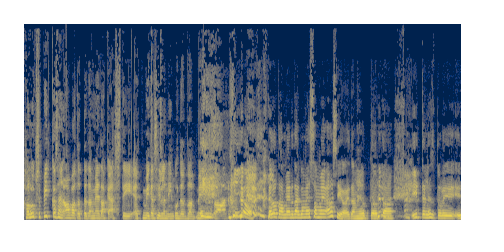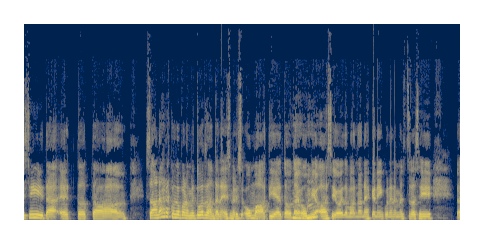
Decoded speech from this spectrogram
Haluatko pikkasen avata tätä metakästiä, että mitä sillä niin kuin tätä menitaan? Joo, katsotaan meinataanko me samoja asioita, mutta tota, itselle se tuli siitä, että tota, saa nähdä, kuinka paljon me tuotetaan tänne esimerkiksi omaa tietoa tai mm-hmm. omia asioita, vaan ne on ehkä niin kuin enemmän sellaisia ö,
